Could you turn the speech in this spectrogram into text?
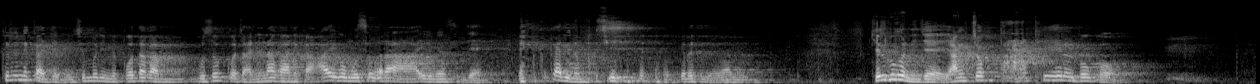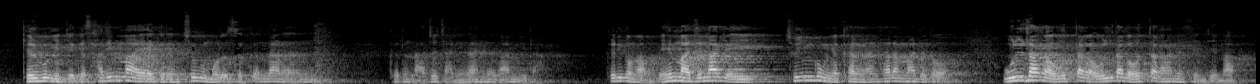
그러니까 이제 문신부님이 보다가 무섭고 잔인하고 하니까 아이고 무서워라 이러면서 이제 끝까지는 보시는 그런 영화입니다. 결국은 이제 양쪽 다 피해를 보고 결국 이제 그 살인마의 그런 죽음으로서 끝나는 그런 아주 잔인한 영화입니다. 그리고 막 맨 마지막에 이 주인공 역할을 한 사람마저도 울다가 웃다가 울다가 웃다가 하면서 이제 막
